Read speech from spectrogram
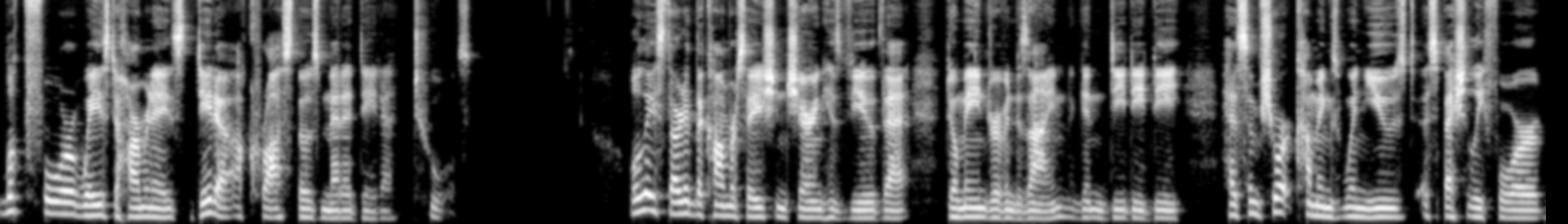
look for ways to harmonize data across those metadata tools. Ole started the conversation sharing his view that domain driven design, again, DDD, has some shortcomings when used, especially for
